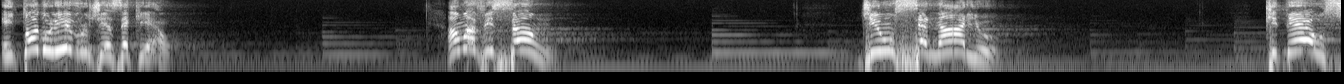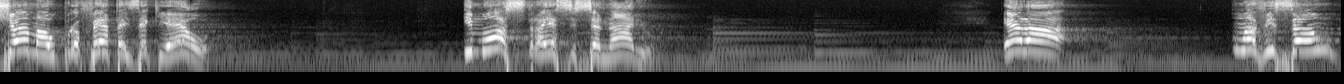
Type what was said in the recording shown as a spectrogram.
em todo o livro de Ezequiel. Há uma visão de um cenário que Deus chama o profeta Ezequiel e mostra esse cenário. Era uma visão,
